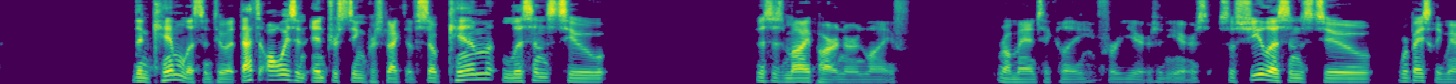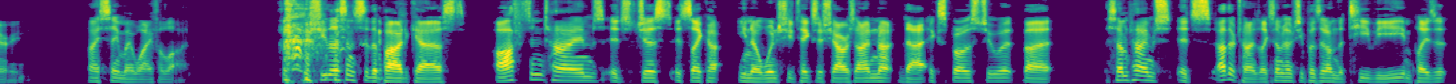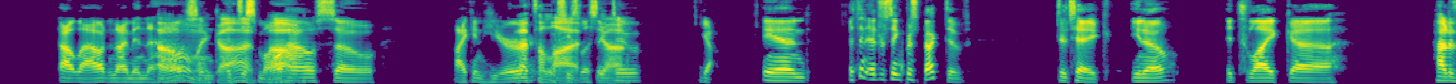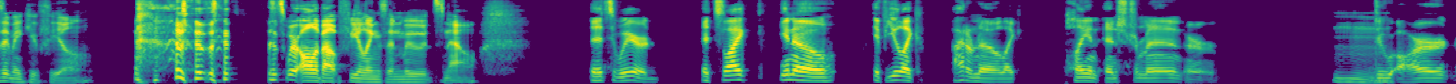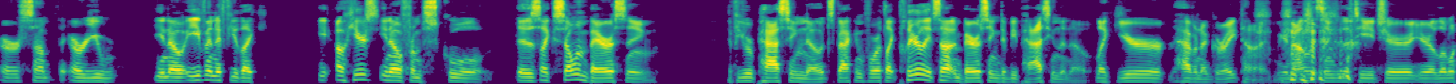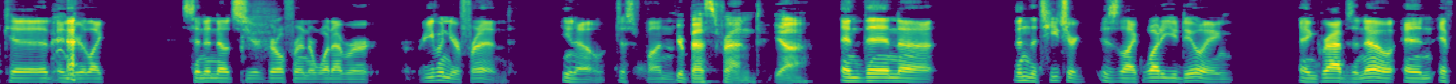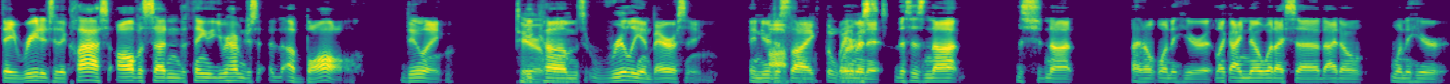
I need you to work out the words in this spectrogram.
then Kim listened to it. That's always an interesting perspective. So Kim listens to. This is my partner in life romantically for years and years. So she listens to, we're basically married. I say my wife a lot. She listens to the podcast. Oftentimes it's just, it's like, a, you know, when she takes a shower. So I'm not that exposed to it, but sometimes it's other times. Like sometimes she puts it on the TV and plays it out loud and I'm in the house. Oh my and God, It's a small wow. house. So I can hear That's a what she's listening yeah. to. Yeah. And it's an interesting perspective to take, you know? It's like uh How does it make you feel? That's we're all about feelings and moods now. it's weird. It's like, you know, if you like I don't know, like play an instrument or Hmm. do art or something or you you know, even if you like oh, here's, you know, from school, it was like so embarrassing if you were passing notes back and forth. Like clearly it's not embarrassing to be passing the note. Like you're having a great time. You're not listening to the teacher, you're a little kid and you're like sending notes to your girlfriend or whatever, or even your friend. You know, just fun. Your best friend, yeah. and then uh then the teacher is like what are you doing and grabs a note and if they read it to the class all of a sudden the thing that you were having just a ball doing Terrible. becomes really embarrassing and you're just like The wait a minute this is not this should not i don't want to hear it like i know what i said i don't want to hear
